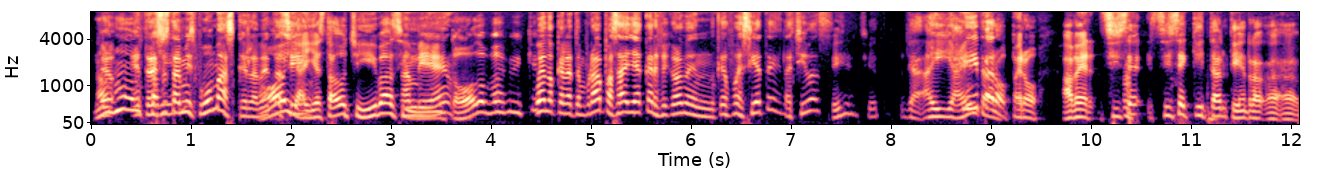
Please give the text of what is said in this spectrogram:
No, pero no, entre bien. están mis Pumas, que la neta No, sí. y ahí ha estado Chivas y También. todo. papi, ¿qué? Bueno, que la temporada pasada ya calificaron en, ¿qué fue? ¿Siete? ¿Las Chivas? Sí, siete. Ya, ahí ya Sí, entran. pero, pero, a ver, si se, sí se quitan, tienen ra- a- a-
